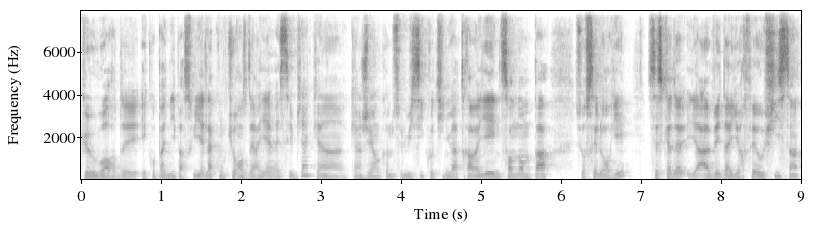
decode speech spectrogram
que Word et, compagnie, parce qu'il y a de la concurrence derrière et c'est bien qu'un géant comme celui-ci continue à travailler. Il ne s'endorme pas sur ses lauriers. C'est ce qu'avait d'ailleurs fait Office hein.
